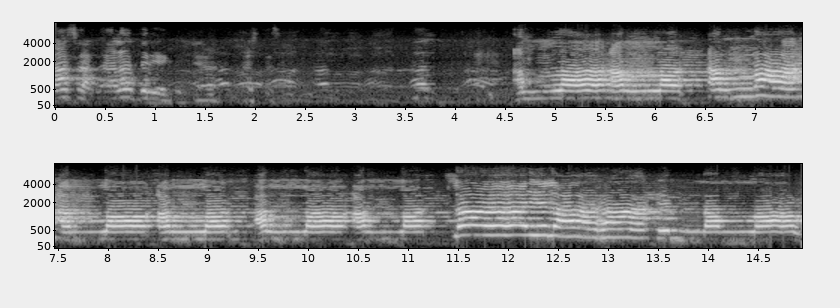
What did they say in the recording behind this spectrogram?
আচ্ছা আলাদা দেরি আসতেছি আল্লাহ আল্লাহ আল্লাহ আল্লাহ আল্লাহ আল্লাহ আল্লাহ লা ইলাহা ইল্লাল্লাহ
